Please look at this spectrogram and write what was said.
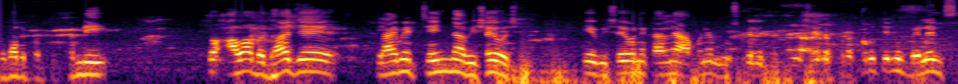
વધારે પડતી ઠંડી, તો આવા બધા જે ક્લાઇમેટ ચેન્જના વિષયો છે, એ વિષયોને કારણે આપણે મુશ્કેલી થતી હોય છે એટલે પ્રકૃતિનું બેલેન્સ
